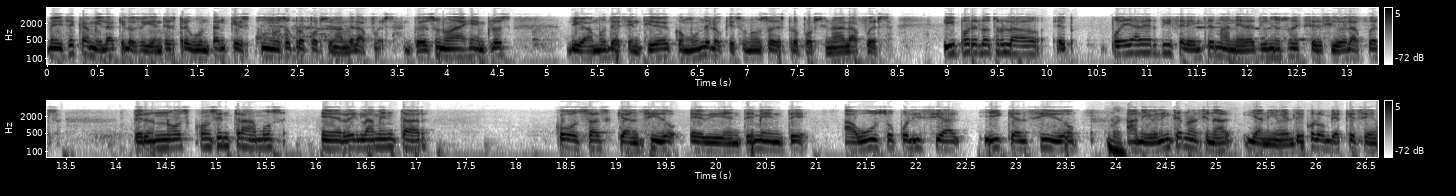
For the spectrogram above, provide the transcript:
me dice Camila que los oyentes preguntan qué es un uso proporcional de la fuerza. Entonces uno da ejemplos, digamos, de sentido común de lo que es un uso desproporcional de la fuerza. Y por el otro lado, eh, puede haber diferentes maneras de un uso excesivo de la fuerza, pero nos concentramos en reglamentar cosas que han sido evidentemente abuso policial y que han sido Bueno. a nivel internacional y a nivel de Colombia que se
